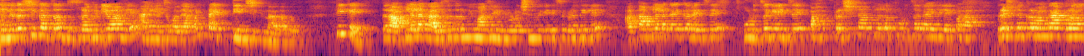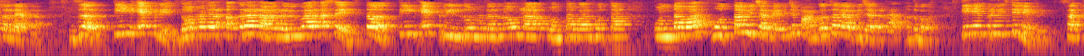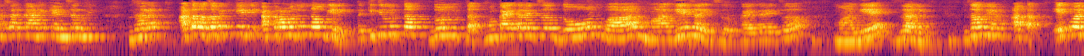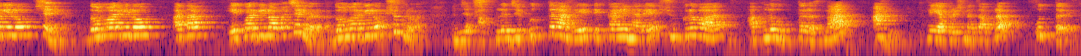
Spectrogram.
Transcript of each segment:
दिनदर्शिकाचा दुसरा व्हिडिओ आहे आणि याच्यामध्ये आपण टाईप तीन शिकणार आहोत. ठीक आहे? तर आपल्याला कालचं तर मी माझं इंट्रोडक्शन वगैरे सगळं दिले आता आपल्याला काय करायचंय? पुढचं घ्यायचंय. पहा प्रश्न आपल्याला पुढचं काय दिलाय? पहा प्रश्न क्रमांक अकरा चाललाय आपला. जर तीन एप्रिल दोन हजार अकराला रविवार असेल तर तीन एप्रिल दोन हजार नऊ ला कोणता वार होता? कोणता वार होता विचारलाय? म्हणजे मागचा वार विचारला ना? आता बघा तीन एप्रिल तीन एप्रिल. सारखं सारखं आहे कॅन्सल होईल. झालं? आता वजाबाकी केली अकरा मधून नऊ गेले. तर किती उरतात दोन उरतात. मग काय करायचं? दोन वार मागे जायचं. काय करायचं? मागे जाणे. जाऊया. आता एक वार गेलो शनिवार. दोन वार गेलो आता एक वार गेलो आपण शनिवाराला दोन वार गेलो शुक्रवार. म्हणजे आपलं जे उत्तर आहे ते काय येणार आहे? शुक्रवार आपलं उत्तर असणार आहे. हे या प्रश्नाचं आपलं उत्तर आहे.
